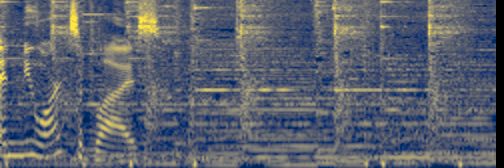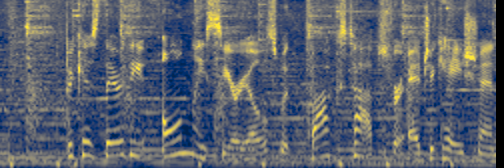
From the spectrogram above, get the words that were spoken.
and new art supplies. Because they're the only cereals with box tops for education.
